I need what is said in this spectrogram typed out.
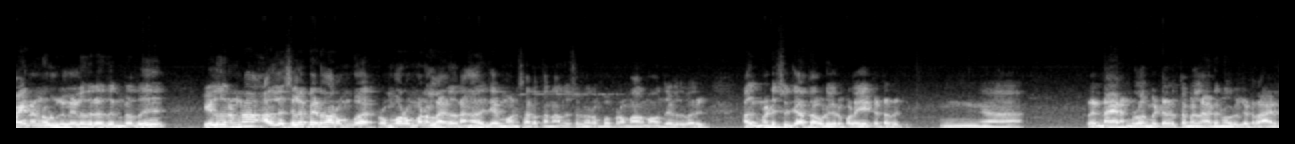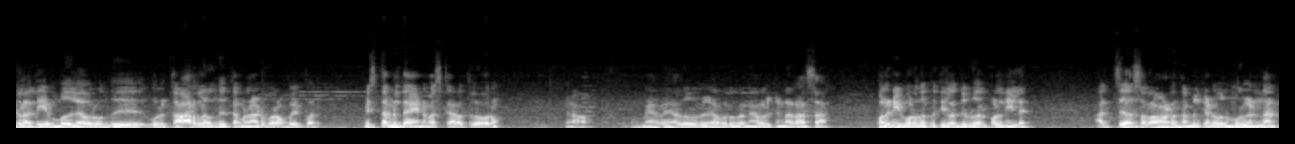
பயண நூல்கள் எழுதுறதுன்றது எழுதுனோம்னா அதில் சில பேர் தான் ரொம்ப ரொம்ப ரொம்ப நல்லா எழுதுறாங்க. அது ஜெயமோகன் சாரை தான் நான் அதை சொல்லுவேன் ரொம்ப பிரமாதமாக வந்து எழுதுவார். அதுக்கு முன்னாடி சுஜாதாவுடைய ஒரு பழைய கட்டர் இருக்குது ரெண்டாயிரம் கிலோமீட்டர் தமிழ்நாடுன்னு ஒரு கட்டர். ஆயிரத்தி தொள்ளாயிரத்தி எண்பதில் அவர் வந்து ஒரு காரில் வந்து தமிழ்நாடு புறம் போயிருப்பார். மிஸ் தமிழ் தாய நமஸ்காரத்தில் வரும். உண்மையாகவே அது ஒரு அவர் தானே. அவருக்கு என்ன ராசா? பழனி போகிறத பற்றிலாம் சொல்லுவார் பழனியில். அச்சு அசலான தமிழ் கடவுள் முருகன் தான்.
